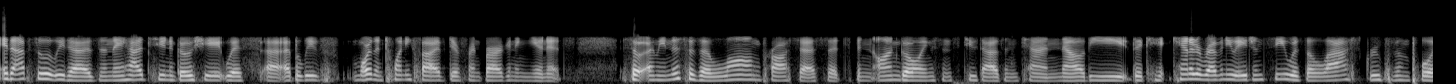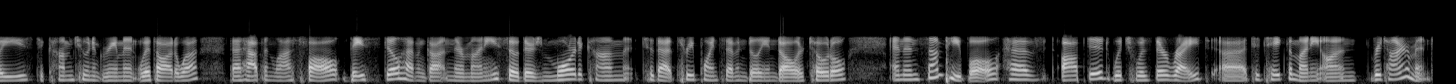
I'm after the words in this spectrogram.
It absolutely does, and they had to negotiate with, uh, I believe, more than 25 different bargaining units so I mean this is a long process that's been ongoing since 2010. Now the the Canada Revenue Agency was the last group of employees to come to an agreement with Ottawa. That happened last fall. They still haven't gotten their money, so there's more to come to that 3.7 billion dollar total. And then some people have opted, which was their right, uh, to take the money on retirement.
